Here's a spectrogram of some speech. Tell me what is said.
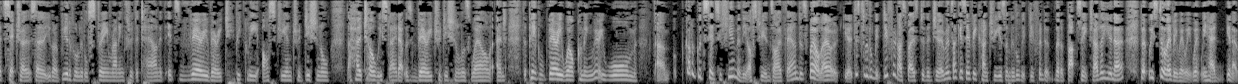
etc. So you've got a beautiful little stream running through the town. It, it's very, very typically Austrian, traditional. The hotel we stayed at was very traditional as well, and the people very welcoming, very warm. Um, got a good sense of humour, the Austrians I found as well. They were you know, just a little bit different, I suppose, to the Germans. I guess every country is a little bit different that abuts each other, you know. But we still, everywhere we went, we had, you know,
